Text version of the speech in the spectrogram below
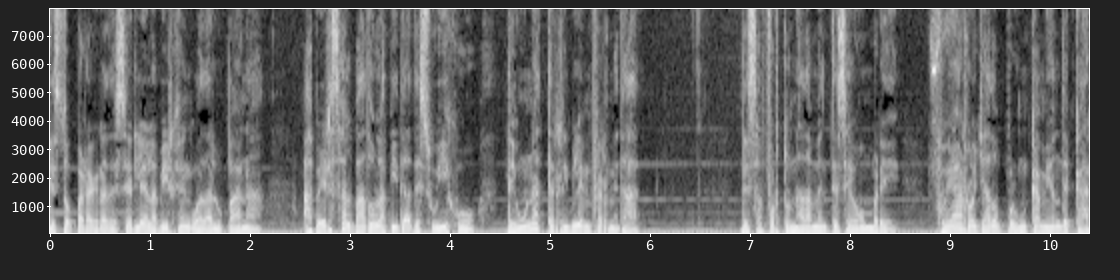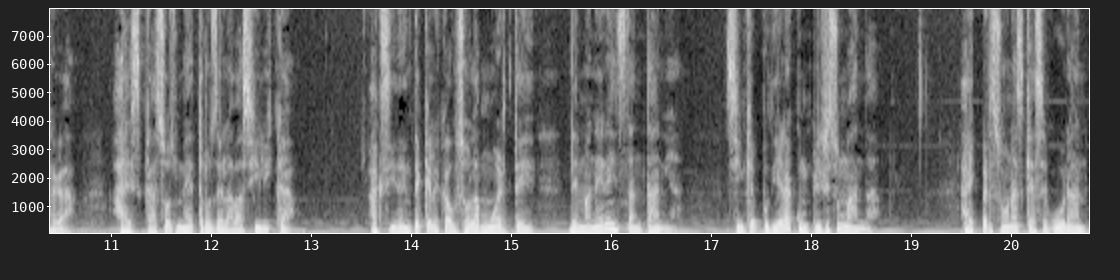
Esto para agradecerle a la Virgen Guadalupana haber salvado la vida de su hijo de una terrible enfermedad. Desafortunadamente ese hombre fue arrollado por un camión de carga a escasos metros de la basílica, accidente que le causó la muerte de manera instantánea, sin que pudiera cumplir su manda. Hay personas que aseguran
